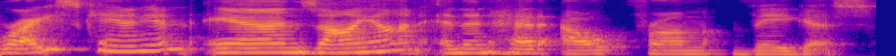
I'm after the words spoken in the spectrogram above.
Bryce Canyon and Zion, and then head out from Vegas.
